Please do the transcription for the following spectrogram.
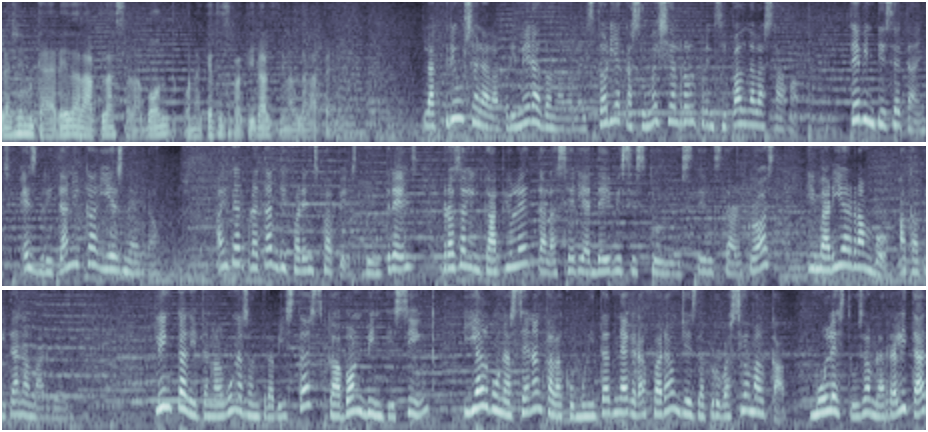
l'agent que hereda la plaça de Bond quan aquest es retira al final de la pel·li. L'actriu serà la primera dona de la història que assumeixi el rol principal de la saga. Té 27 anys, és britànica i és negra. Ha interpretat diferents papers, d'entre ells Rosalind Capulet, de la sèrie d'ABC Studios Steel Star Crossed, i Maria Rambeau, a Capitana Marvel. Link ha dit en algunes entrevistes que a Bond 25 hi ha alguna escena en què la comunitat negra farà un gest d'aprovació amb el cap, molestos amb la realitat,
